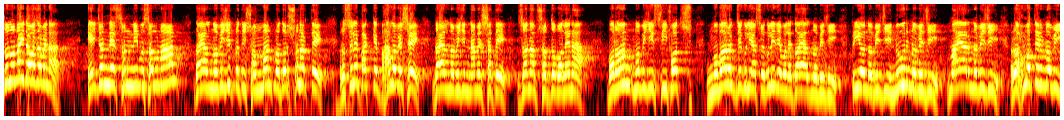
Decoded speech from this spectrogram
তুলনাই দেওয়া যাবে না। এই জন্য সুন্নি মুসলমান দয়াল নবীজির প্রতি সম্মান প্রদর্শনার্থে রসুলে পাককে ভালোবেসে দয়াল নবীজির নামের সাথে জনাব শব্দ বলে না। বরং নবীজির সিফত মুবারক যেগুলি আছে ওগুলি দিয়ে বলে, দয়াল নবীজি, প্রিয় নবীজি, নূর নবীজি, মায়ার নবীজি, রহমতের নবী,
